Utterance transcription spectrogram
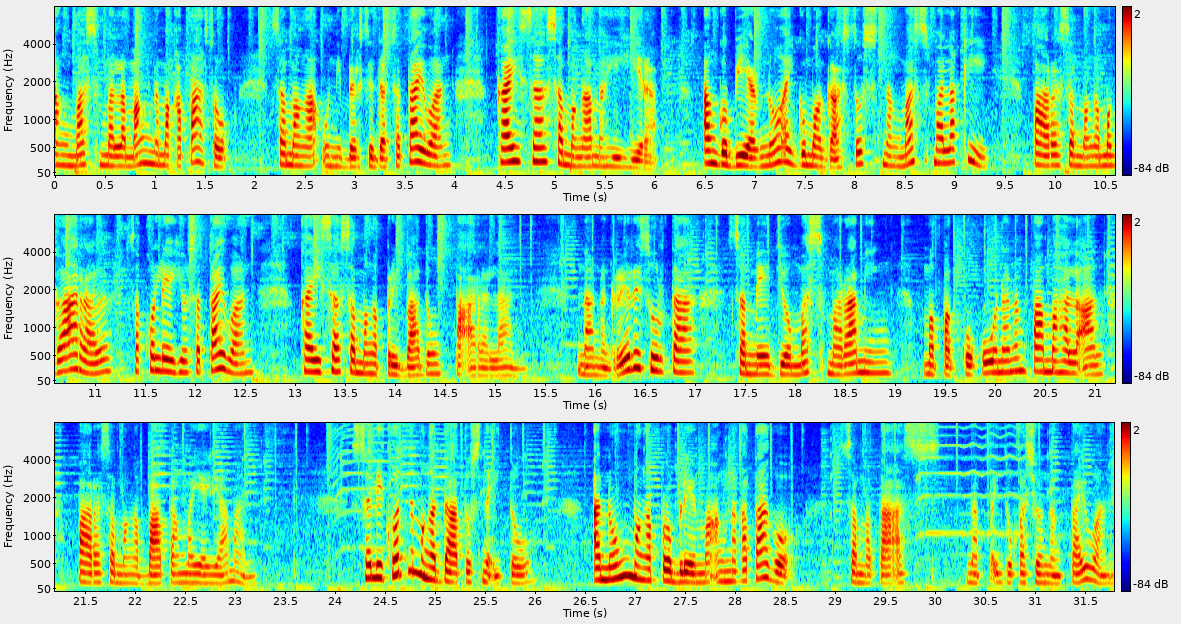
ang mas malamang na makapasok sa mga universidad sa Taiwan kaysa sa mga mahihirap. Ang gobyerno ay gumagastos ng mas malaki para sa mga mag-aaral sa kolehiyo sa Taiwan kaysa sa mga pribadong paaralan na nagre-resulta sa medyo mas maraming mapagkukunan ng pamahalaan para sa mga batang mayayaman. Sa likod ng mga datos na ito, anong mga problema ang nakatago sa mataas na edukasyon ng Taiwan?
